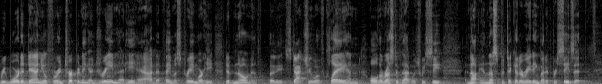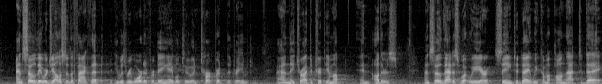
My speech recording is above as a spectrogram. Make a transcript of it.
rewarded Daniel for interpreting a dream that he had, that famous dream where he didn't know the statue of clay and all the rest of that, which we see not in this particular reading, but it precedes it. And so they were jealous of the fact that he was rewarded for being able to interpret the dream, and they tried to trip him up and others. And so that is what we are seeing today. We come upon that today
